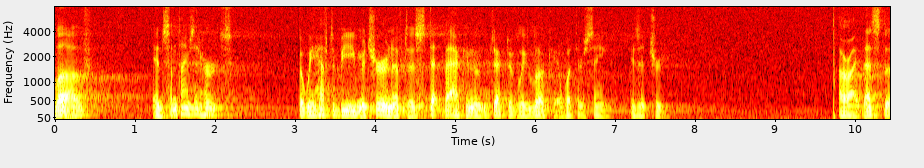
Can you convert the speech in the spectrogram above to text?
love, and sometimes it hurts. But we have to be mature enough to step back and objectively look at what they're saying. Is it true? All right, that's the,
